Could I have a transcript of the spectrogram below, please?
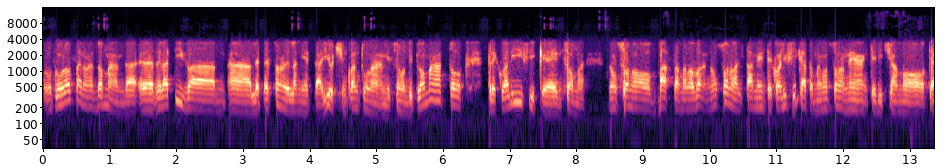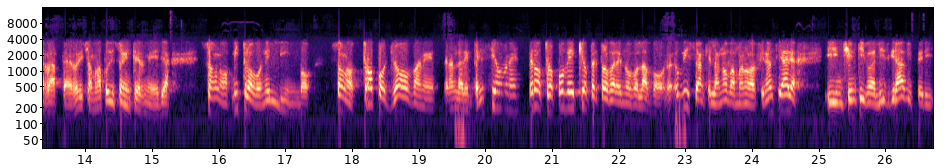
volevo fare una domanda eh, relativa alle persone della mia età. Io ho 51 anni, sono diplomato, tre qualifiche, insomma non sono bassa manovra, non sono altamente qualificato, ma non sono neanche diciamo, terra a terra, diciamo una posizione intermedia. Sono, mi trovo nel limbo sono troppo giovane per andare in pensione, però troppo vecchio per trovare nuovo lavoro. Ho visto anche la nuova manovra finanziaria incentiva gli sgravi per gli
